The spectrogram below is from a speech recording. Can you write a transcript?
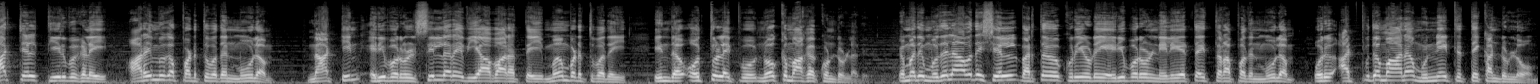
ஆற்றல் தீர்வுகளை அறிமுகப்படுத்துவதன் மூலம் நாட்டின் எரிபொருள் சில்லறை வியாபாரத்தை மேம்படுத்துவதை இந்த ஒத்துழைப்பு நோக்கமாக கொண்டுள்ளது. எமது முதலாவது ஷெல் வர்த்தக குறியுடைய எரிபொருள் நிலையத்தை திறப்பதன் மூலம் ஒரு அற்புதமான முன்னேற்றத்தை கண்டுள்ளோம்.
